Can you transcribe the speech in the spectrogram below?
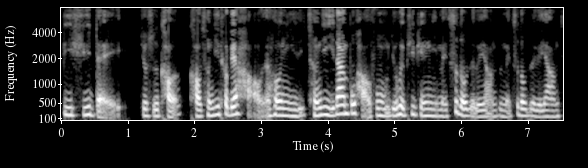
必须得就是考考成绩特别好，然后你成绩一旦不好，父母就会批评你，每次都这个样子，每次都这个样子。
